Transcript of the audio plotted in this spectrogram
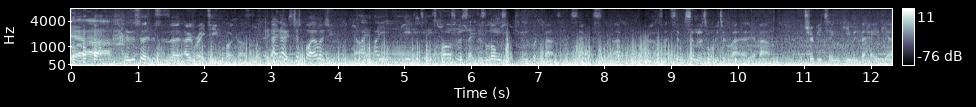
Yeah. this is a, this is a over 18 podcast. No, no, it's just biology. I, I, it's, it's part of a sex. There's a long section in the book about sex. Um, around sex, sim- similar to what we talked about earlier about attributing human behaviour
